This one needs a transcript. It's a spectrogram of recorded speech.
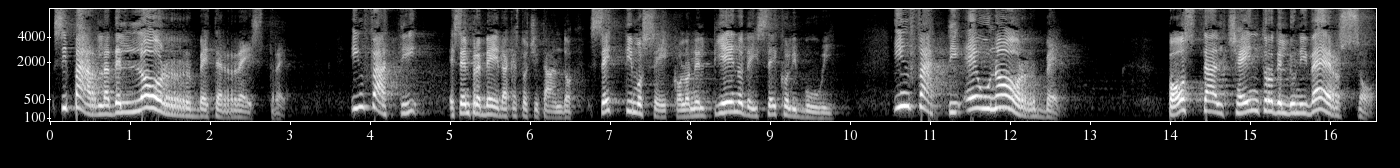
si parla dell'orbe terrestre. Infatti, è sempre Beda che sto citando, settimo secolo, nel pieno dei secoli bui. Infatti è un orbe posta al centro dell'universo.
